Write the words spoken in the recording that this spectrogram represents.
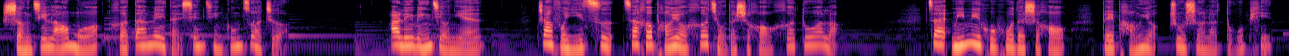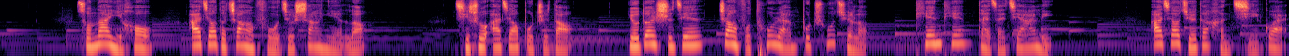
省级劳模和单位的先进工作者。二零零九年，丈夫一次在和朋友喝酒的时候喝多了，在迷迷糊糊的时候被朋友注射了毒品。从那以后，阿娇的丈夫就上瘾了。起初，阿娇不知道，有段时间丈夫突然不出去了，天天待在家里。阿娇觉得很奇怪。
